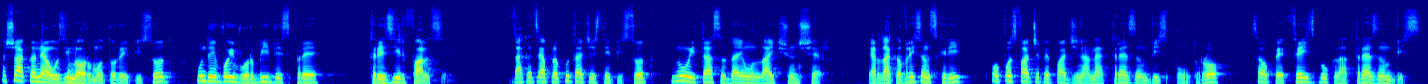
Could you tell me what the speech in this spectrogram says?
Așa că ne auzim la următorul episod, unde voi vorbi despre treziri false. Dacă ți-a plăcut acest episod, nu uita să dai un like și un share. Iar dacă vrei să-mi scrii, o poți face pe pagina mea treazânvis.ro sau pe Facebook la Treazânvis.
